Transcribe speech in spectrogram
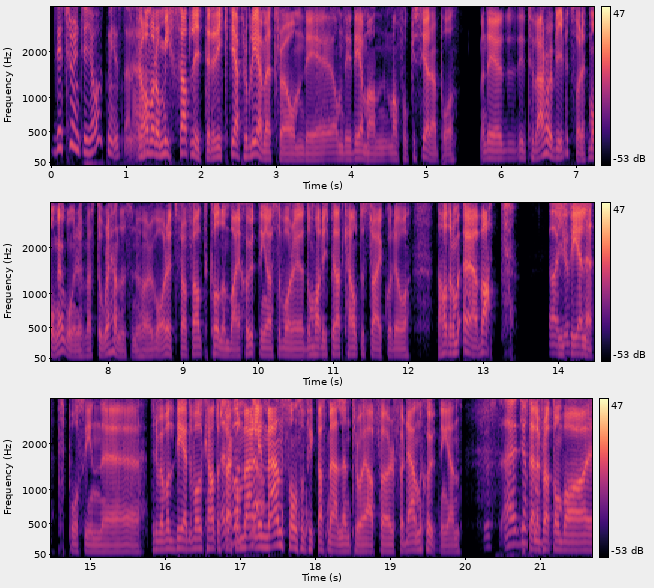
Det tror inte jag åtminstone. Då har man då missat lite det riktiga problemet tror jag, om det, om det är det man, man fokuserar på. Men det, det, tyvärr har det blivit så rätt många gånger, de här stora händelserna har det varit. Framförallt Columbine-skjutningarna så var det, de hade ju spelat Counter-Strike och då, då hade de övat Ja, i spelet på sin, eh, det var väl det, det var Counter-Strike det och Marilyn Manson som fick ta smällen tror jag för, för den skjutningen. Det. Just, nej, Istället tror- för att de var eh,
